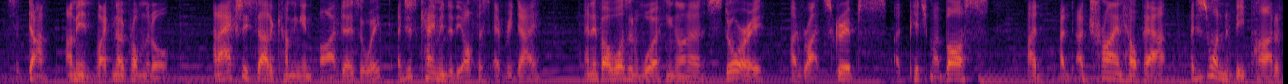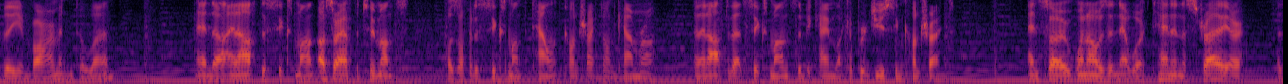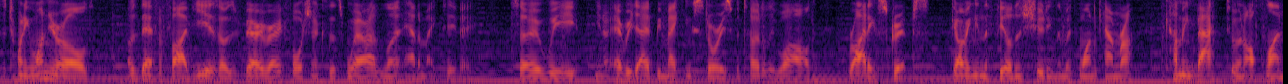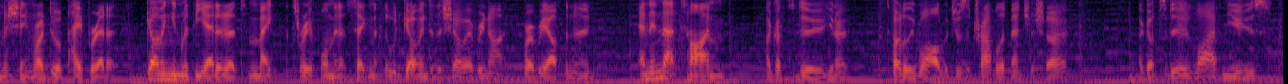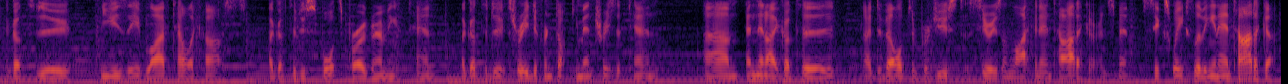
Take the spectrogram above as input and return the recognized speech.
I said, done. I'm in, like no problem at all. And I actually started coming in five days a week. I just came into the office every day. And if I wasn't working on a story, I'd write scripts, I'd pitch my boss, I'd, I'd, I'd, try and help out. I just wanted to be part of the environment and to learn. And, uh, and after six months, oh, sorry, after two months, I was offered a six month talent contract on camera. And then after that six months, it became like a producing contract. And so when I was at Network 10 in Australia as a 21 year old, I was there for five years. I was very, very fortunate because it's where I learned how to make TV. So we, you know, every day I'd be making stories for Totally Wild writing scripts, going in the field and shooting them with one camera, coming back to an offline machine where I'd do a paper edit, going in with the editor to make a three or four minute segment that would go into the show every night or every afternoon. And in that time, I got to do, you know, Totally Wild, which was a travel adventure show. I got to do live news. I got to do New Year's Eve live telecasts. I got to do sports programming at 10. I got to do three different documentaries at 10. Um, and then I got to, I developed and produced a series on life in Antarctica and spent six weeks living in Antarctica.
